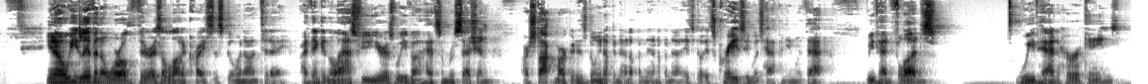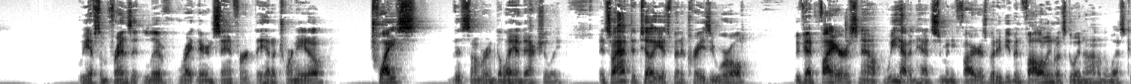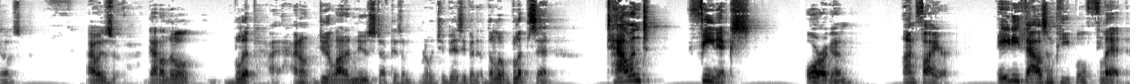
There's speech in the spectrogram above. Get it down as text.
You know, we live in a world that there is a lot of crisis going on today. I think in the last few years we've uh, had some recession. Our stock market is going up and down, up and down, up and down. It's it's crazy what's happening with that. We've had floods. We've had hurricanes. We have some friends that live right there in Sanford. They had a tornado twice this summer in DeLand, actually. And so I have to tell you, it's been a crazy world. We've had fires. Now, we haven't had so many fires, but have you been following what's going on on the West Coast? I was got a little blip. I, I don't do a lot of news stuff because I'm really too busy, but the little blip said, Talent Phoenix, Oregon on fire. 80,000 people fled.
